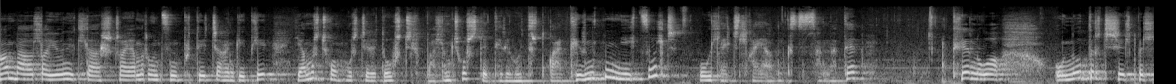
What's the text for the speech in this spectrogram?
тухайн байгууллага юуны төлөө оршиж байгаа ямар үнцэнд бүтээж байгаа гэдгийг ямар ч хүн хурж ирээд өөрчлөх боломжгүй шүү дээ тэрийг өдөртгөө. Тэрэнд нь нийцүүлж үйл ажиллагаа явна гэсэн санаа тий. Тэгэхээр нөгөө өнөөдөр жишээлбэл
